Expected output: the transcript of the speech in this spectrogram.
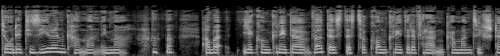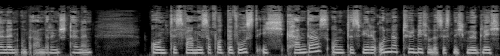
theoretisieren kann man immer. Aber je konkreter wird es, desto konkretere Fragen kann man sich stellen und anderen stellen. Und es war mir sofort bewusst, ich kann das und es wäre unnatürlich und es ist nicht möglich,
